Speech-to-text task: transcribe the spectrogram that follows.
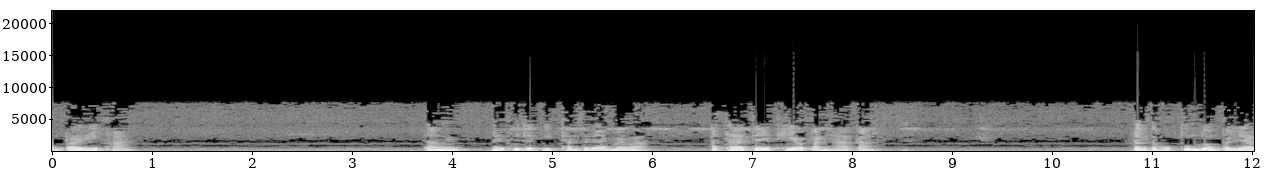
งปรินิพพาน ตั้งในพุทธกิจท่านแสดงไว้ว่า อัตราเตเทวปัญหากังตั้งแต่หกทุ่มล่วงไปแล้ว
